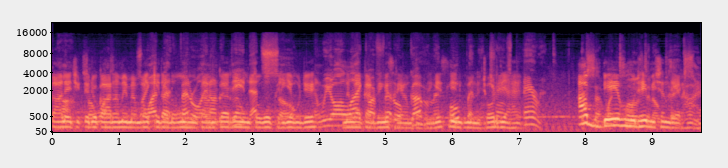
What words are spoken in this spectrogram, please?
काले चिट्टे जो कारनामे मैं माइकी का डोम काम कर रहा हूँ तो वो फिर मुझे कर देंगे श्रेम कर देंगे। इसलिए इनको मैंने छोड़ दिया है। अब डेव मुझे मिशन दे रहा है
